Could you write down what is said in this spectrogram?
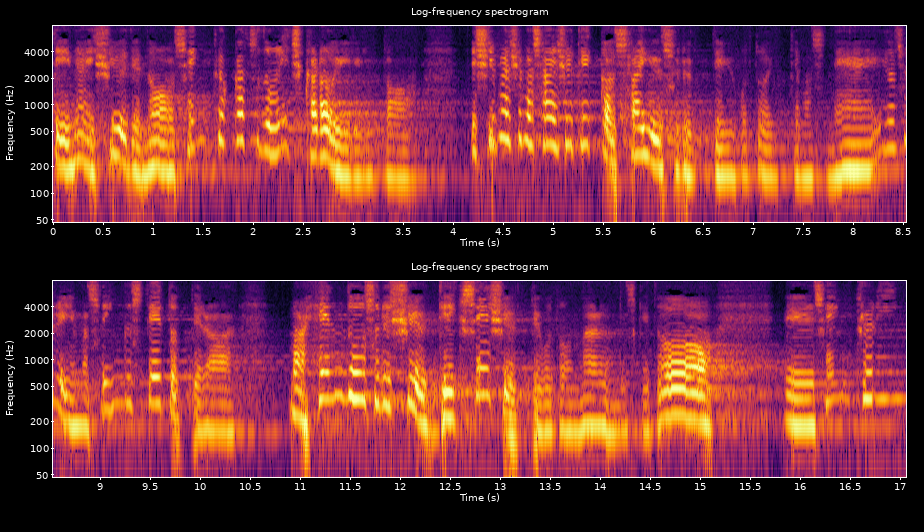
ていない州での選挙活動に力を入れると。でしばしば最終結果を左右するっていうことを言ってますね。要するに、まあ、スイングステートっていうのは、まあ、変動する州、激戦州っていうことになるんですけど、えー、選挙人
